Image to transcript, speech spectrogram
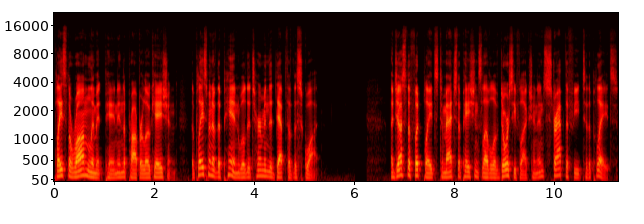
Place the ROM limit pin in the proper location. The placement of the pin will determine the depth of the squat. Adjust the foot plates to match the patient's level of dorsiflexion and strap the feet to the plates.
